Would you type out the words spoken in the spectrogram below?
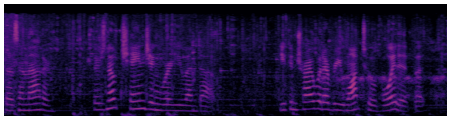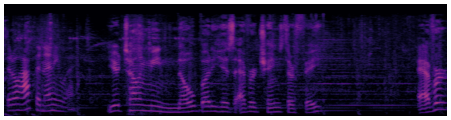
Doesn't matter. There's no changing where you end up. You can try whatever you want to avoid it, but it'll happen anyway. You're telling me nobody has ever changed their fate? Ever?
